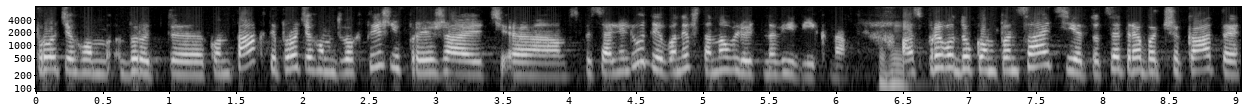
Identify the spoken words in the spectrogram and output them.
протягом беруть е, контакти. Протягом двох тижнів приїжджають е, спеціальні люди. і Вони встановлюють нові вікна. Мгм. А з приводу компенсації, то це треба чекати.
